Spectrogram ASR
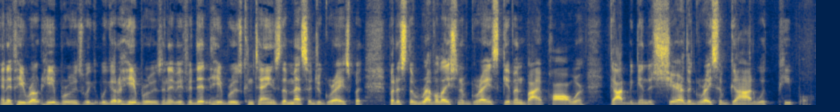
And if he wrote Hebrews, we, we go to Hebrews. And if, if it didn't, Hebrews contains the message of grace. But, but it's the revelation of grace given by Paul where God began to share the grace of God with people.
